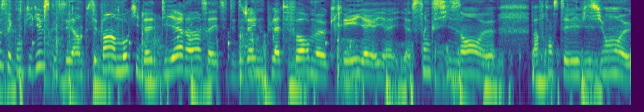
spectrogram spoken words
c'est compliqué parce que c'est, pas un mot qui date d'hier. Hein. c'était déjà une plateforme euh, créée il y a, 5-6 ans euh, par France Télévisions, euh,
